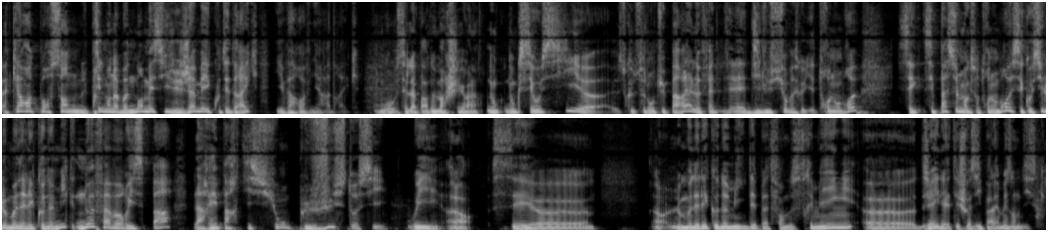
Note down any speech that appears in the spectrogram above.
bah, 40% du prix de mon abonnement. Mais si j'ai jamais écouté Drake, il va revenir à Drake. En gros, c'est la part de marché, voilà. Donc, donc c'est aussi euh, ce, que, ce dont tu parlais, le fait la dilution parce qu'il y a trop nombreux. C'est c'est pas seulement qu'ils sont trop nombreux, c'est qu'aussi le modèle économique ne favorise pas la répartition plus juste aussi. Oui, alors c'est euh, le modèle économique des plateformes de streaming, euh, déjà, il a été choisi par les maisons de disques.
